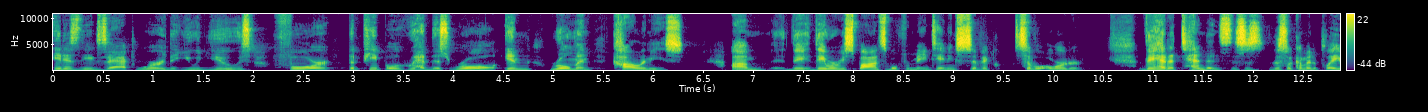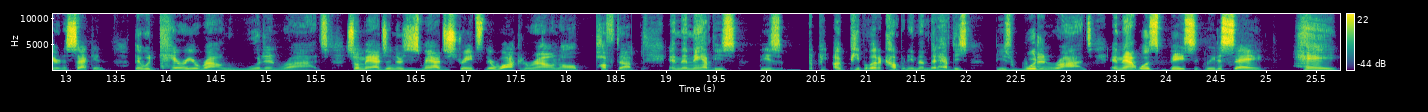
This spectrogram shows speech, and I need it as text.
it is the exact word that you would use for the people who had this role in Roman colonies. Um, they, they were responsible for maintaining civic civil order. They had attendants, this is this will come into play here in a second, they would carry around wooden rods. So imagine there's these magistrates, they're walking around all puffed up, and then they have these, these uh, people that accompany them that have these, these wooden rods. And that was basically to say, hey,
